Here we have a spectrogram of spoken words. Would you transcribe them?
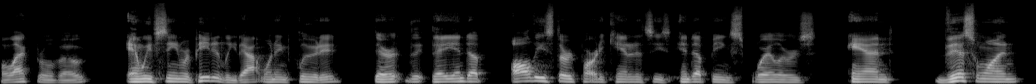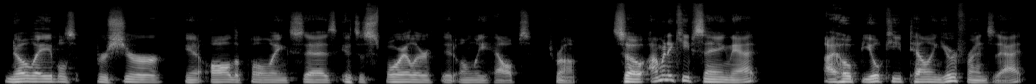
electoral vote. And we've seen repeatedly, that one included, they're, they end up all these third party candidacies end up being spoilers. And this one, no labels for sure, in all the polling says it's a spoiler that only helps Trump. So I'm going to keep saying that. I hope you'll keep telling your friends that.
